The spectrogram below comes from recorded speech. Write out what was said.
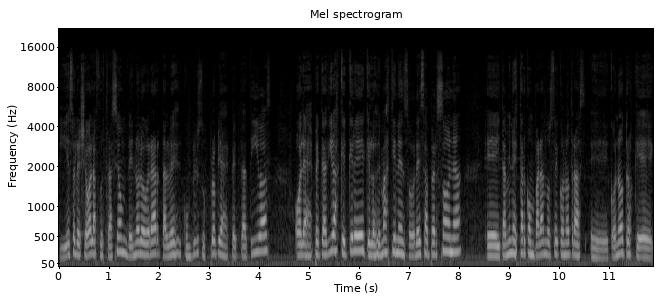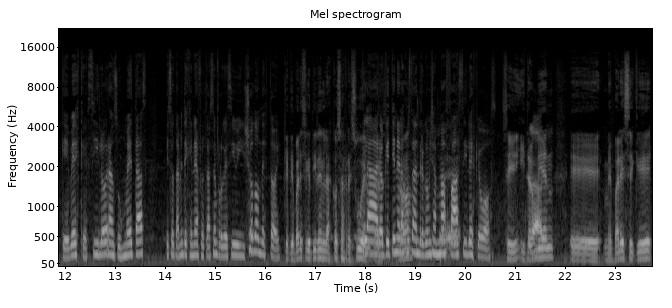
y eso le llevó a la frustración de no lograr tal vez cumplir sus propias expectativas o las expectativas que cree que los demás tienen sobre esa persona eh, y también estar comparándose con otras eh, con otros que, que ves que sí logran sus metas eso también te genera frustración porque si ¿y yo dónde estoy que te parece que tienen las cosas resueltas. claro que tiene las cosas entre comillas más fáciles que vos Sí, y Claro. también eh, me parece que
